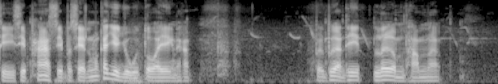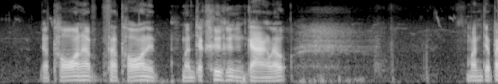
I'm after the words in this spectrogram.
สี่สิบห้าสิบเปอร์เซ็นมันก็จะอยู่ตัวเองนะครับ เพื่อนๆที่เริ่มทำนะครับอย่าท้อนะครับ ถ้าท้อเนี่ยมันจะคือครึ่งกลางแล้ว มันจะไป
